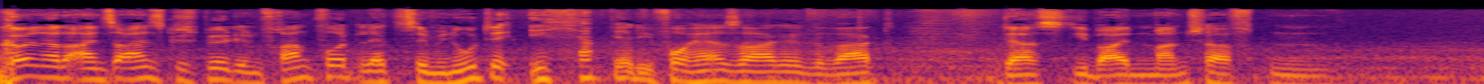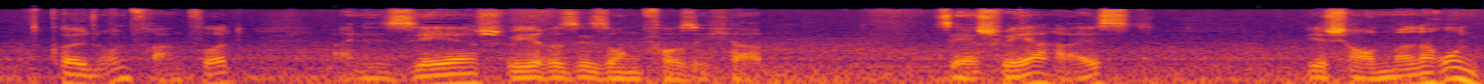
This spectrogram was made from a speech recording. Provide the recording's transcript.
Köln hat 1-1 gespielt in Frankfurt, letzte Minute. Ich habe ja die Vorhersage gewagt, dass die beiden Mannschaften Köln und Frankfurt eine sehr schwere Saison vor sich haben. Sehr schwer heißt, wir schauen mal nach unten.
